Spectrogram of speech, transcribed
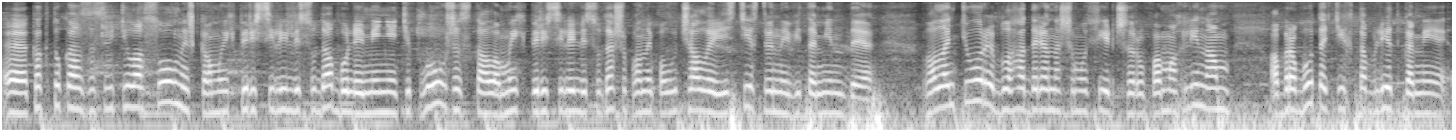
Э, Как только засветило солнышко, мы их переселили сюда, более-менее тепло уже стало, мы их переселили сюда, чтобы они получали естественный витамин D. волонтеры, благодаря нашему фельдшеру, помогли нам обработать их таблетками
